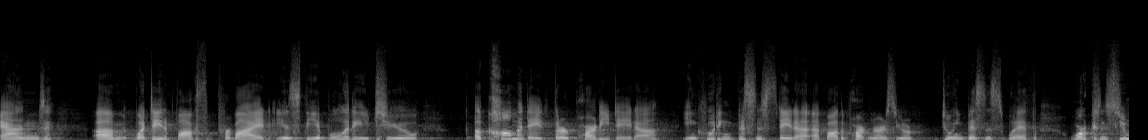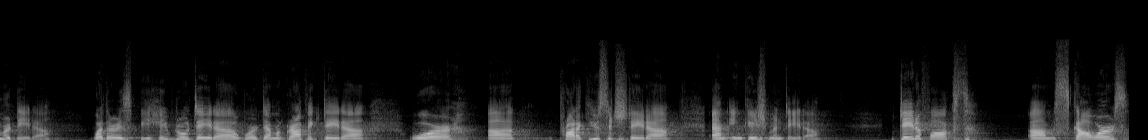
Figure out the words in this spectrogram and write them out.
and um, what DataFox provide is the ability to accommodate third-party data, including business data about the partners you're doing business with, or consumer data, whether it's behavioral data or demographic data, or uh, product usage data and engagement data. DataFox um, scours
